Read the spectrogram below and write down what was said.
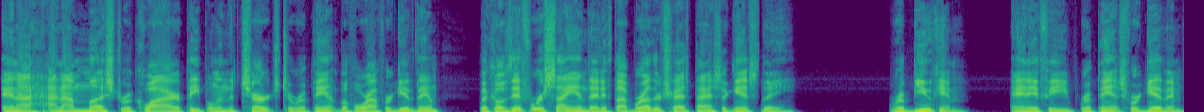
And I and I must require people in the church to repent before I forgive them. Because if we're saying that if thy brother trespass against thee, rebuke him, and if he repents, forgive him,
